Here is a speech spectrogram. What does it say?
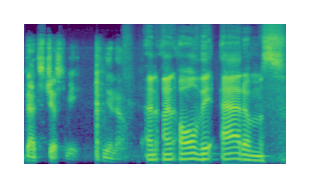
that's just me, you know? and and all the atoms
